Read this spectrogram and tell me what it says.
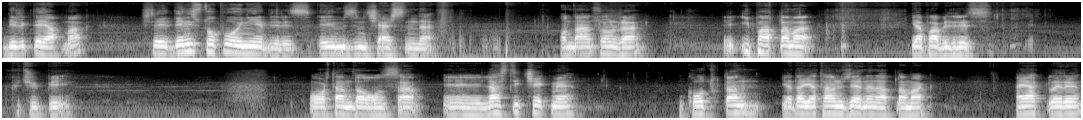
birlikte yapmak. İşte deniz topu oynayabiliriz evimizin içerisinde. Ondan sonra e, ip atlama yapabiliriz. Küçük bir ortamda olsa e, lastik çekme, koltuktan ya da yatağın üzerinden atlamak, ayakları,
